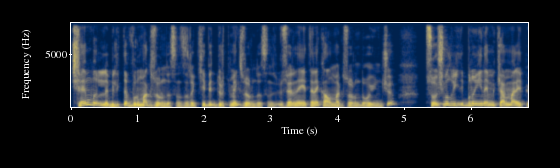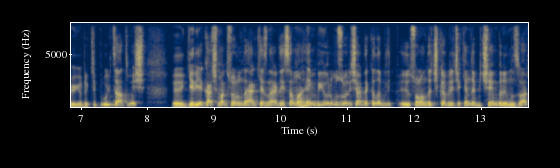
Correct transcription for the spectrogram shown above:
Chamber ile birlikte vurmak zorundasınız. Rakibi dürtmek zorundasınız. Üzerine yetenek almak zorunda oyuncu. Sociable bunu yine mükemmel yapıyor. Rakip ulti atmış. e, geriye kaçmak zorunda herkes neredeyse ama hem bir yorumumuz var içeride kalabilip e, son anda çıkabilecek hem de bir chamber'ımız var.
